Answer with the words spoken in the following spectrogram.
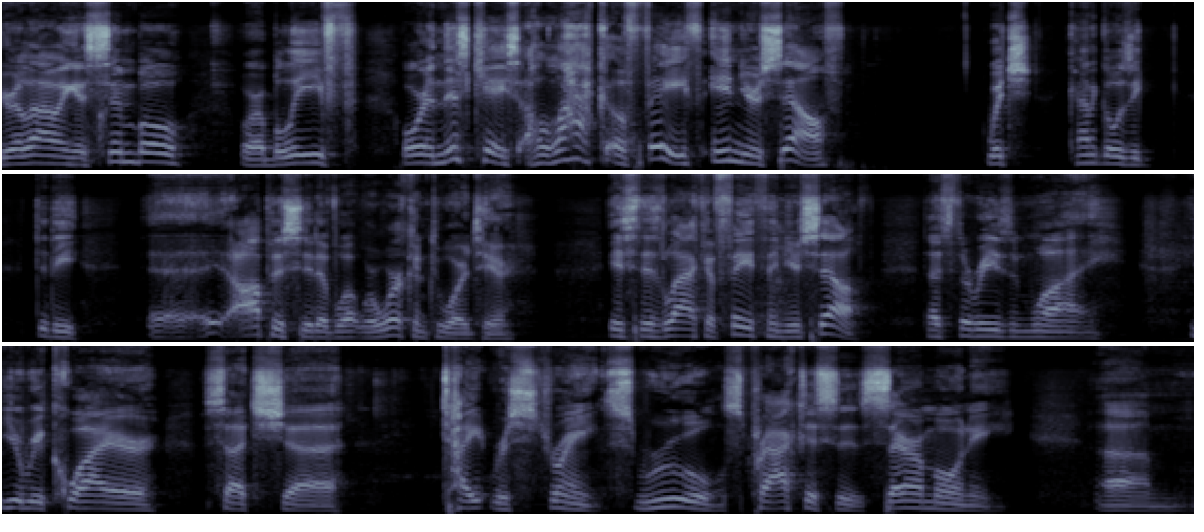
You're allowing a symbol or a belief, or in this case, a lack of faith in yourself, which kind of goes to the uh, opposite of what we're working towards here. It's this lack of faith in yourself. That's the reason why you require such uh, tight restraints, rules, practices, ceremony, um,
